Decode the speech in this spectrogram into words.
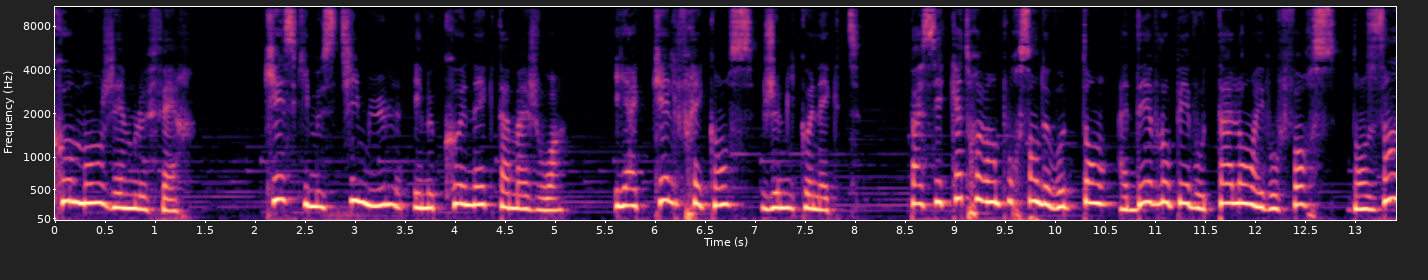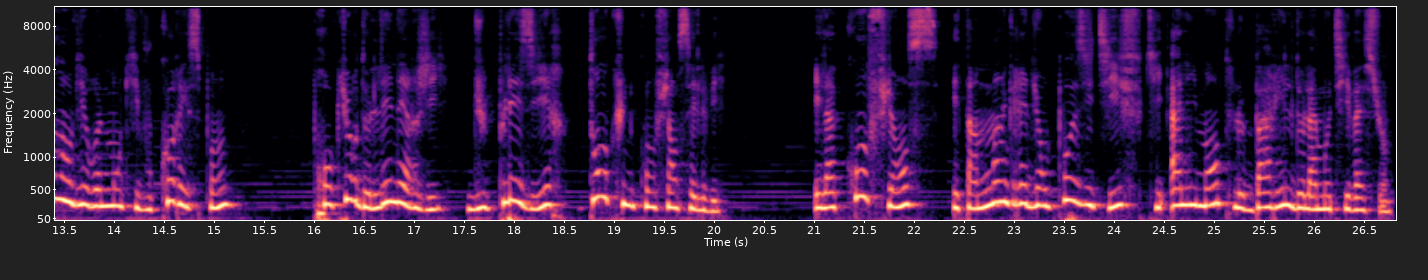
comment j'aime le faire? Qu'est-ce qui me stimule et me connecte à ma joie? Et à quelle fréquence je m'y connecte? Passez 80% de votre temps à développer vos talents et vos forces dans un environnement qui vous correspond procure de l'énergie du plaisir, donc une confiance élevée. Et la confiance est un ingrédient positif qui alimente le baril de la motivation.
